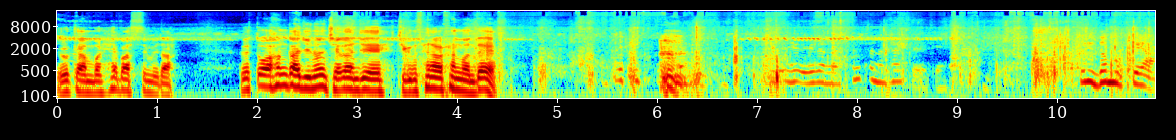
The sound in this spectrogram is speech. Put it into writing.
이렇게 한번 해봤습니다 그리고 또 한 가지는 제가 이제 지금 생각한 건데 이- 이거는 튼튼은 할때 이렇게. 여기 너무 빼야.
